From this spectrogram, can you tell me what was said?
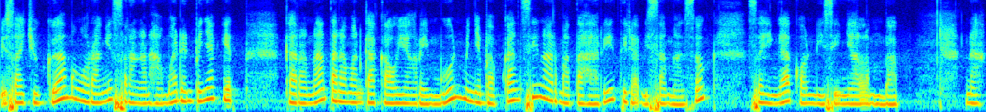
Bisa juga mengurangi serangan hama dan penyakit karena tanaman kakao yang rimbun menyebabkan sinar matahari tidak bisa masuk sehingga kondisinya lembab. Nah,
